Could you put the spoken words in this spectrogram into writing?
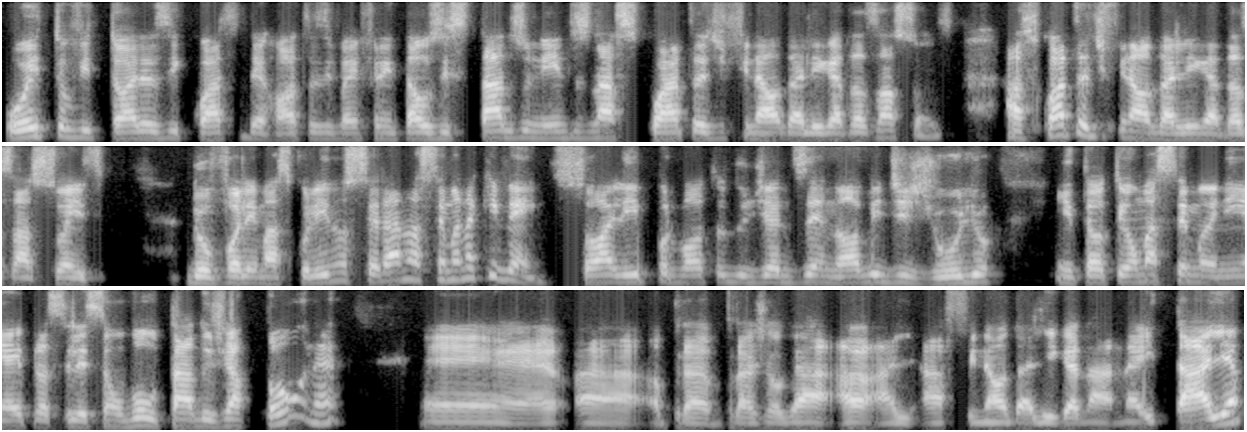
oito vitórias e quatro derrotas e vai enfrentar os Estados Unidos nas quartas de final da Liga das Nações. As quartas de final da Liga das Nações do vôlei masculino será na semana que vem, só ali por volta do dia 19 de julho. Então tem uma semaninha aí para a seleção voltar do Japão, né? É, para jogar a, a, final da Liga na, na Itália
